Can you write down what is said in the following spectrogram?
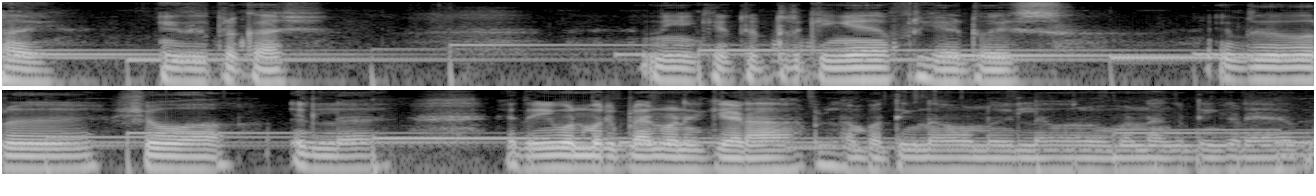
ஹாய் இது பிரகாஷ். நீங்கள் கேட்டுட்ருக்கீங்க ஃப்ரீ அட்வைஸ் இது ஒரு ஷோவா இல்லை எது ஈவன் மாதிரி பிளான் பண்ணியிருக்கியாடா அப்படிலாம் பார்த்தீங்கன்னா ஒன்றும் இல்லை ஒரு மண்ணாங்கட்டியும் கிடையாது.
